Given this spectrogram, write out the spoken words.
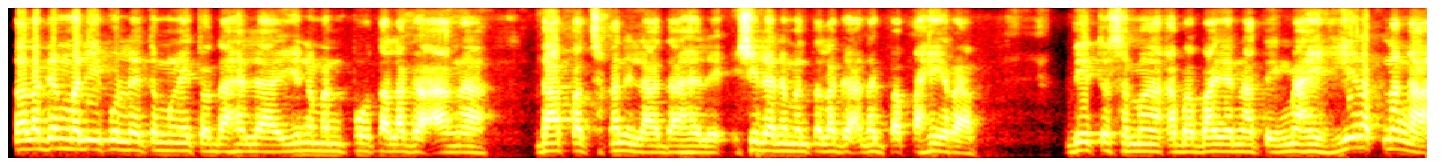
talagang malipol na itong mga ito dahil ah, yun naman po talaga ang ah, dapat sa kanila dahil sila naman talaga ang nagpapahirap dito sa mga kababayan nating mahihirap na nga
